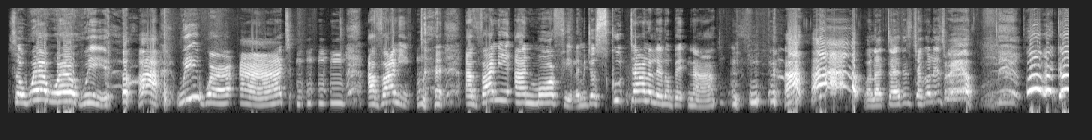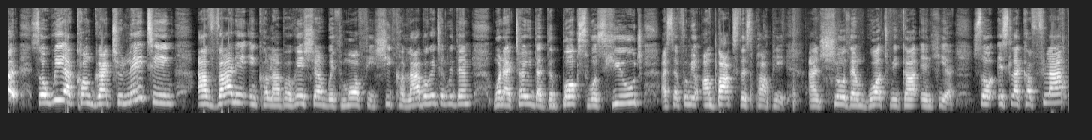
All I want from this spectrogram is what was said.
So where were we? we were at mm, mm, mm, Avani. Avani and Morphe. Let me just scoot down a little bit now. well, I tell this struggle is real. Oh my God. So we are congratulating Avani in collaboration with Morphe. She collaborated with them. When I tell you that the box was huge, I said, Fumi, unbox this puppy and show them what we got in here. So it's like a flap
